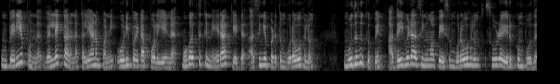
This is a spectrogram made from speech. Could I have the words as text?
உன் பெரிய பொண்ணு வெள்ளைக்காரனை கல்யாணம் பண்ணி ஓடி போயிட்டா போலையேன்னு முகத்துக்கு நேராக கேட்டு அசிங்கப்படுத்தும் உறவுகளும் முதுகுக்கு பின் அதைவிட அசிங்கமாக பேசும் உறவுகளும் சூழ இருக்கும்போது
